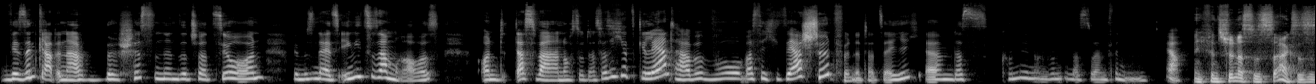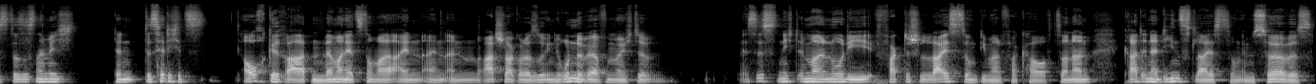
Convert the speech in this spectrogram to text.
wir sind gerade in einer beschissenen Situation. Wir müssen da jetzt irgendwie zusammen raus. Und das war noch so das, was ich jetzt gelernt habe, wo, was ich sehr schön finde tatsächlich, ähm, dass Kundinnen und Kunden das so empfinden. Ja. Ich finde es schön, dass du es sagst. Das ist, das ist nämlich, denn das hätte ich jetzt auch geraten, wenn man jetzt nochmal einen, einen, einen Ratschlag oder so in die Runde werfen möchte. Es ist nicht immer nur die faktische Leistung, die man verkauft, sondern gerade in der Dienstleistung, im Service,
